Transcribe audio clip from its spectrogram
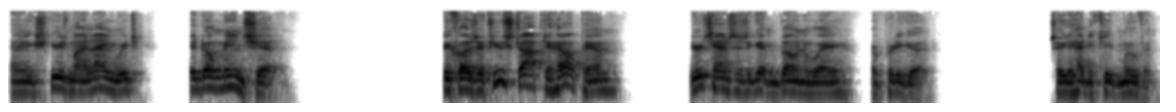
and excuse my language, it don't mean shit. Because if you stop to help him, your chances of getting blown away are pretty good. So you had to keep moving.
